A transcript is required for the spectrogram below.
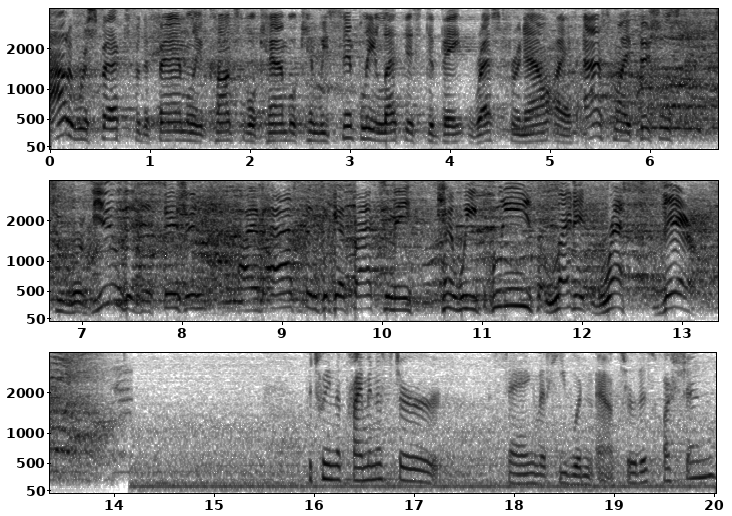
out of respect for the family of Constable Campbell, can we simply let this debate rest for now? I have asked my officials to review the decision. I have asked them to get back to me. Can we please let it rest there? Between the Prime Minister saying that he wouldn't answer this question,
